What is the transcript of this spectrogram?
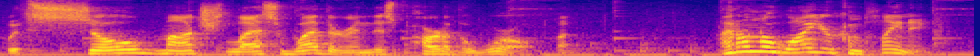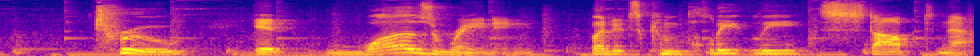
with so much less weather in this part of the world. But I don't know why you're complaining. True, it was raining, but it's completely stopped now.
